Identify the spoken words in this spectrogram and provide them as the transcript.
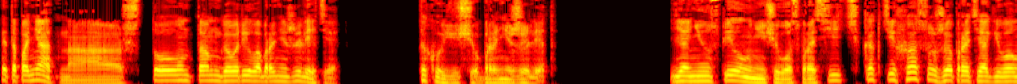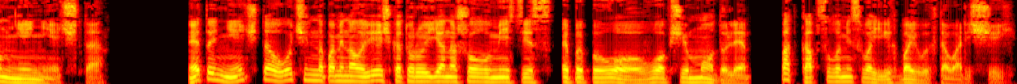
Это понятно, а что он там говорил о бронежилете? Какой еще бронежилет? Я не успел ничего спросить, как Техас уже протягивал мне нечто. Это нечто очень напоминало вещь, которую я нашел вместе с ЭППО в общем модуле, под капсулами своих боевых товарищей.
